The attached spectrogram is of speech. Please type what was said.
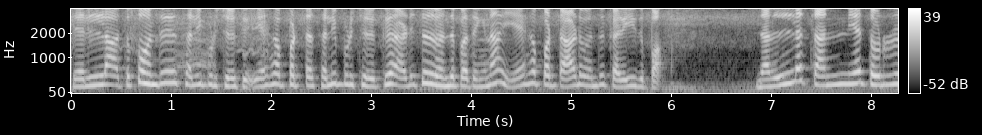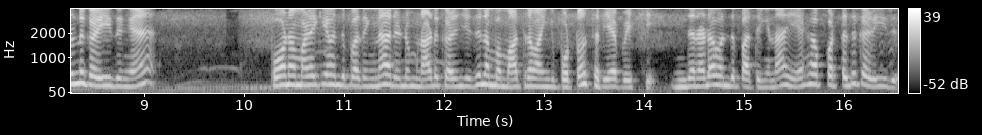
எல்லாத்துக்கும் வந்து சளி பிடிச்சிருக்கு. ஏகப்பட்ட சளி பிடிச்சிருக்கு. அடுத்தது வந்து பார்த்திங்கன்னா ஏகப்பட்ட ஆடு வந்து கழியுதுப்பா. நல்ல தண்ணியாக தொடர்ன்னு கழியுதுங்க. போன மழைக்கே வந்து பார்த்திங்கன்னா ரெண்டு மூணு நாடு கழிஞ்சிது. நம்ம மாத்திரை வாங்கி போட்டோம். சரியாக போயிடுச்சு. இந்த நட வந்து பார்த்திங்கன்னா ஏகப்பட்டது கழியுது.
